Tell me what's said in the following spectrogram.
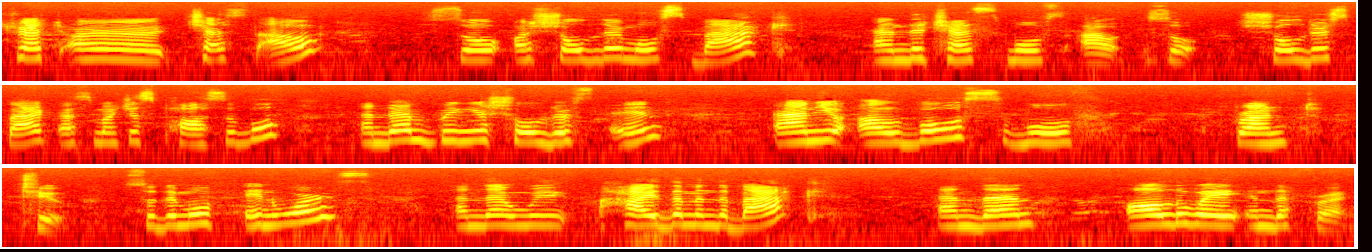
stretch our chest out so our shoulder moves back and the chest moves out. So shoulders back as much as possible and then bring your shoulders in and your elbows move front too. So they move inwards and then we hide them in the back and then all the way in the front.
